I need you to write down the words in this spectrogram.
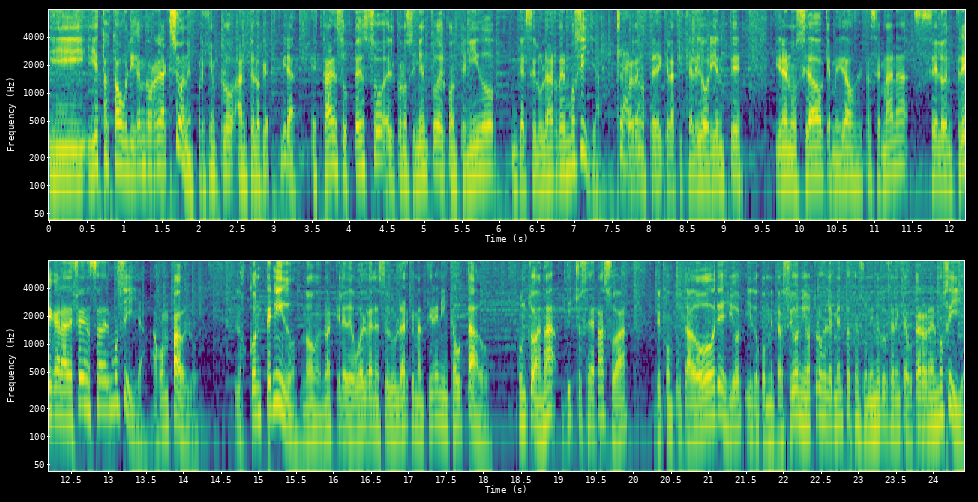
Y, esto está obligando reacciones, por ejemplo, ante lo que. Mira, está en suspenso el conocimiento del contenido del celular de Hermosilla. Recuerden ustedes que la Fiscalía de Oriente tiene anunciado que a mediados de esta semana se lo entrega a la defensa de Hermosilla, a Juan Pablo. Los contenidos, no, no es que le devuelvan el celular que mantienen incautado. Junto además, dicho sea de paso, ¿ah? de computadores y, y, documentación y otros elementos que en su minuto se le incautaron a Hermosilla.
